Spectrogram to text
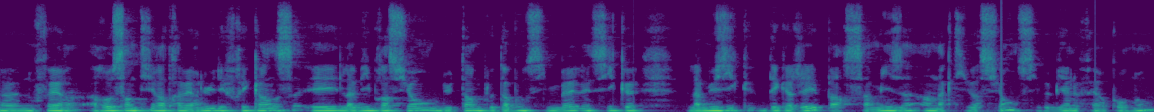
euh, nous faire ressentir à travers lui les fréquences et la vibration du temple d'Abu Simbel ainsi que la musique dégagée par sa mise en activation, s'il veut bien le faire pour nous.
